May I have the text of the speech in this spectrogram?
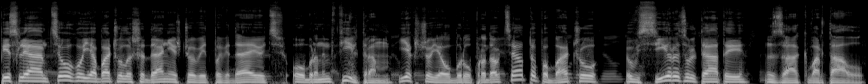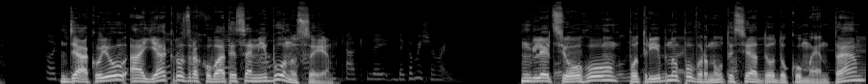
Після цього я бачу лише дані, що відповідають обраним фільтрам. Якщо я оберу продавця, то побачу всі результати за квартал. Дякую. А як розрахувати самі бонуси? Для цього потрібно повернутися до документа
